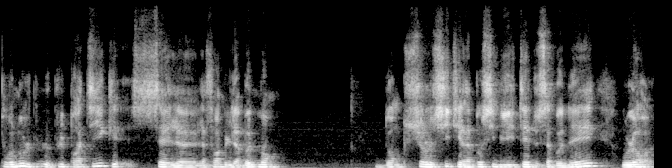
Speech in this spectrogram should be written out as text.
pour nous le, plus pratique c'est la formule d'abonnement. Donc sur le site il y a la possibilité de s'abonner ou alors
